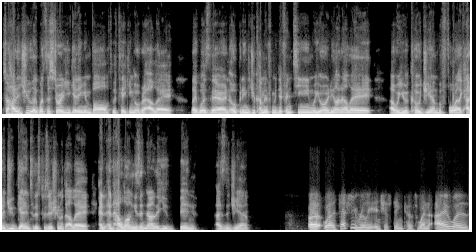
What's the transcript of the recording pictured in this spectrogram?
So how did you like? What's the story of you getting involved with taking over LA? Like, was there an opening? Did you come in from a different team? Were you already on LA? Uh, were you a co-GM before? Like, how did you get into this position with LA? And and how long is it now that you've been as the GM? Uh, well, it's actually really interesting because when I was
